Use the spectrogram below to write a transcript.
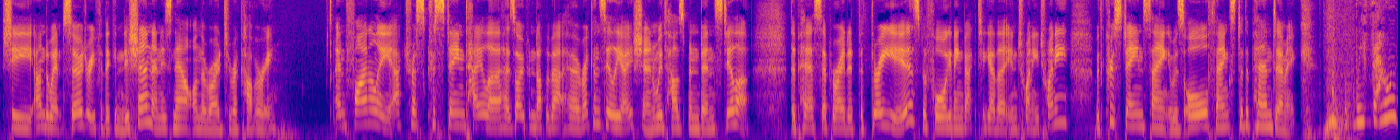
She underwent surgery for the condition and is now on the road to recovery. And finally, actress Christine Taylor has opened up about her reconciliation with husband Ben Stiller. The pair separated for three years before getting back together in 2020, with Christine saying it was all thanks to the pandemic. we found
